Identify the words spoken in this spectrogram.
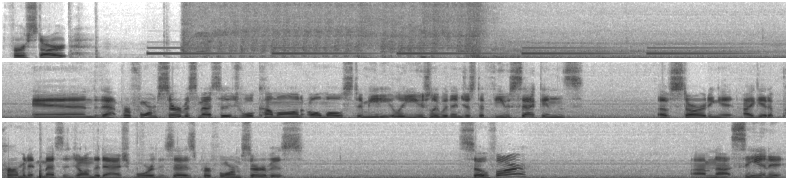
First start. And that perform service message will come on almost immediately, usually within just a few seconds of starting it. I get a permanent message on the dashboard that says perform service. So far, I'm not seeing it.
